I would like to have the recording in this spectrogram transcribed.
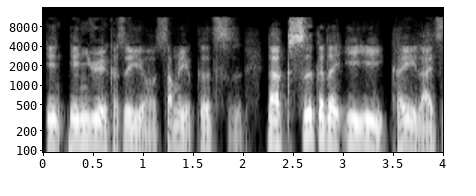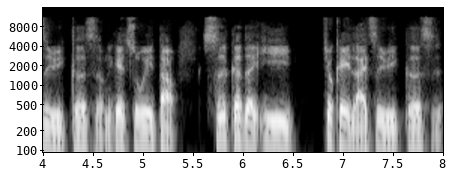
音音乐可是有上面有歌词，那诗歌的意义可以来自于歌词，你可以注意到诗歌的意义。就可以来自于歌词，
